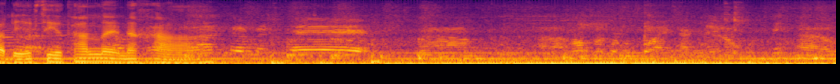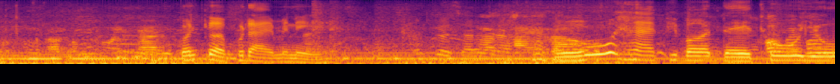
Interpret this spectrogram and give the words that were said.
วัสดี FC ทุกท่านเลยนะคะ วันเกิดผู้ใดไหมนี่เกิดฉันค่ะโอ้ Happy birthday to you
